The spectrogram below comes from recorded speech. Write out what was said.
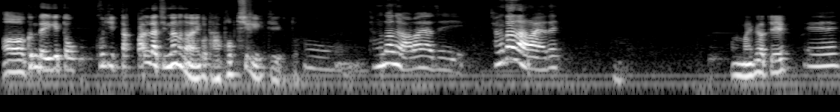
어 근데 이게 또 굳이 딱 빨라진다는 건 아니고 다 법칙이 있지 또. 어, 장단을 알아야지. 장단을 알아야 돼. 오늘 많이 배웠지? 예.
